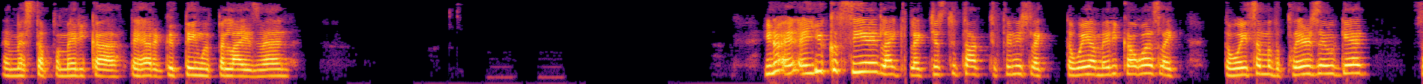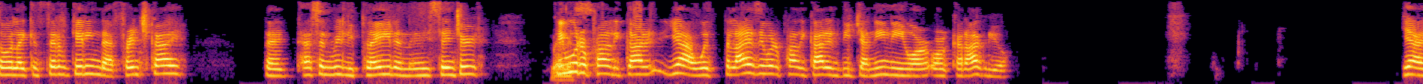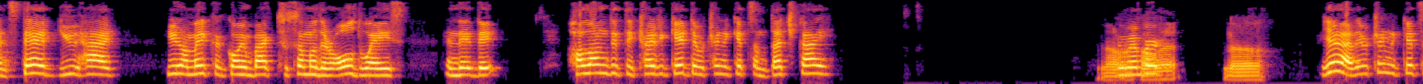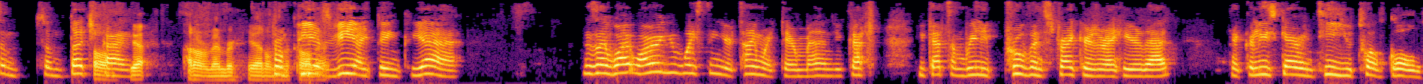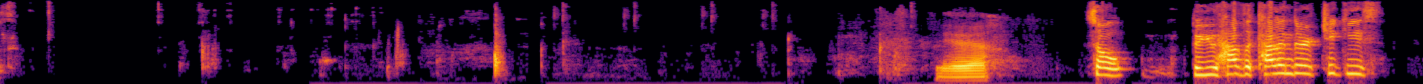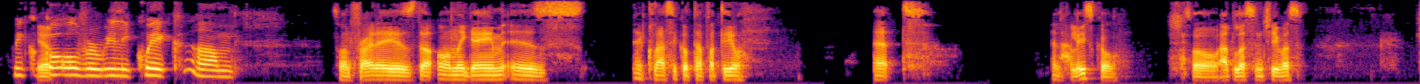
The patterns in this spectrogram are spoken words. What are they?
that messed up America. They had a good thing with Pelaez, man. You know, and, and you could see it like like just to talk to finish like the way America was, like the way some of the players they would get. So like instead of getting that French guy that hasn't really played and then he's injured, they would have probably got. Yeah, with Pelaez, they would have probably gotten Djaniny or or Caraglio. Yeah, instead you had, you know, America going back to some of their old ways, and they they. How long did they try to get? They were trying to get some Dutch guy. No, Remember? No. Yeah, they were trying to get some some Dutch Oh, guy yeah. I don't remember. Yeah, I don't from recall that. PSV, I think. Yeah. It's like why why are you wasting your time right there, man? You got you got some really proven strikers right here that that could at least guarantee you twelve goals. Yeah. So, do you have the calendar, Chiquis? We could Yep. go over really quick. Um, So on Friday is the only game is El Clásico Tapatio at El Jalisco. So Atlas and Chivas.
